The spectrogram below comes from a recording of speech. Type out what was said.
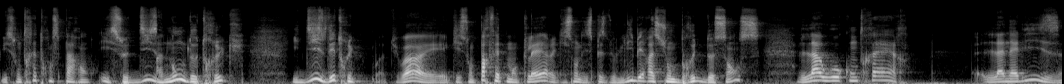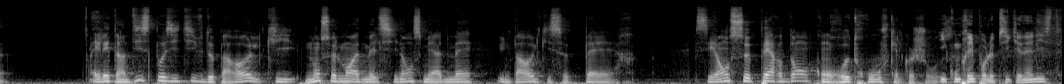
Ils sont très transparents. Ils se disent un nombre de trucs. Ils disent des trucs, tu vois, et qui sont parfaitement clairs et qui sont des espèces de libération brute de sens. Là où, au contraire, l'analyse, elle est un dispositif de parole qui non seulement admet le silence, mais admet une parole qui se perd. C'est en se perdant qu'on retrouve quelque chose. Y compris pour le psychanalyste.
